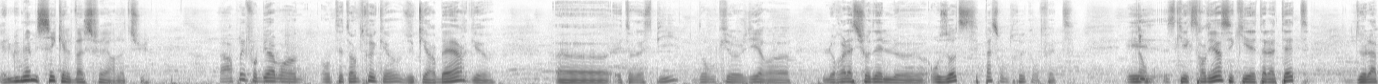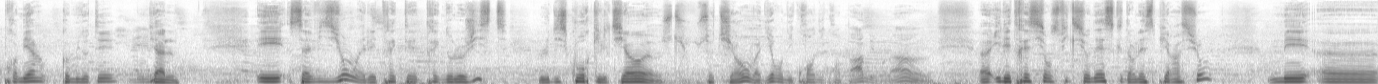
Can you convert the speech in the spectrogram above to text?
et lui-même sait qu'elle va se faire là-dessus. Alors après, il faut bien avoir en- tête un truc. hein. Zuckerberg euh, est un aspi, donc euh, je veux dire, euh, le relationnel aux autres, c'est pas son truc en fait. Et Non. ce qui est extraordinaire, c'est qu'il est à la tête de la première communauté mondiale. Et sa vision, elle est très te- technologiste. Le discours qu'il tient se- tient, on va dire, on y croit, on n'y croit pas, mais voilà. il est très science-fictionnesque dans l'inspiration, mais euh,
